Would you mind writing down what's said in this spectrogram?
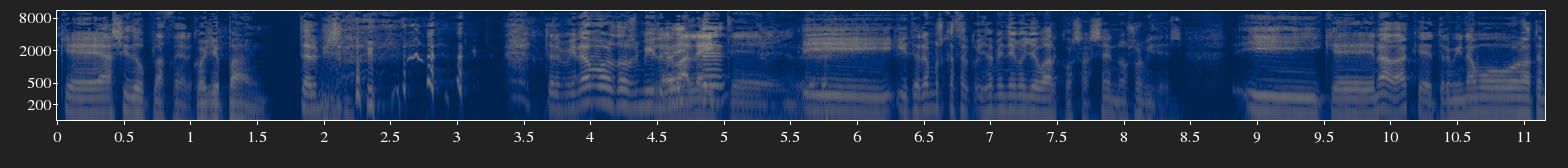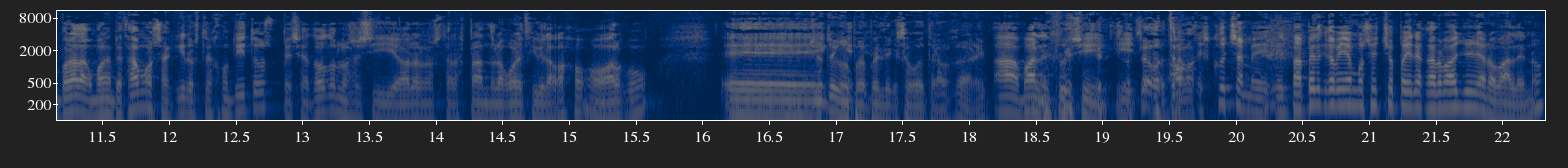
que ha sido un placer. Colle pan. Termina- Terminamos Le 2020 valeite. y, y tenemos que hacer. Yo también tengo que llevar cosas, ¿eh? no os olvidéis. Y que nada, que terminamos la temporada como la empezamos, aquí los tres juntitos, pese a todo. No sé si ahora nos estará esperando la Guardia Civil abajo o algo. Eh, Yo tengo el que- papel de que se de trabajar, ¿eh? Ah, vale, tú sí. Y- oh, escúchame, el papel que habíamos hecho para ir a Carballo ya no vale, ¿no?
